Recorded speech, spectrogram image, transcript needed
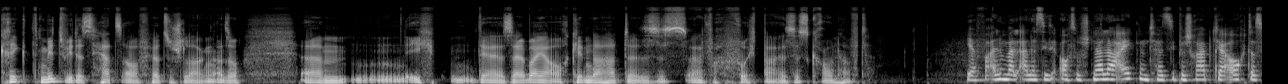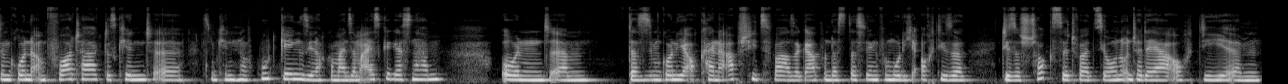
kriegt mit, wie das Herz aufhört zu schlagen. Also ähm, ich, der selber ja auch Kinder hatte, es ist einfach furchtbar, es ist grauenhaft. Ja, vor allem, weil alles sich auch so schnell ereignet hat. Sie beschreibt ja auch, dass im Grunde am Vortag das Kind, äh, es dem Kind noch gut ging, sie noch gemeinsam Eis gegessen haben und ähm, dass es im Grunde ja auch keine Abschiedsphase gab und dass deswegen vermute ich auch diese, diese Schocksituation, unter der ja auch die ähm,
